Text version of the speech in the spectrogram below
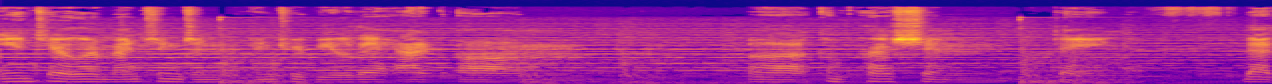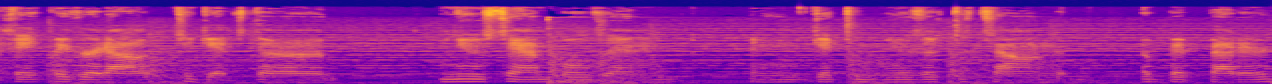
Ian Taylor mentioned in an interview they had um, a compression thing that they figured out to get the new samples in and get the music to sound a bit better.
